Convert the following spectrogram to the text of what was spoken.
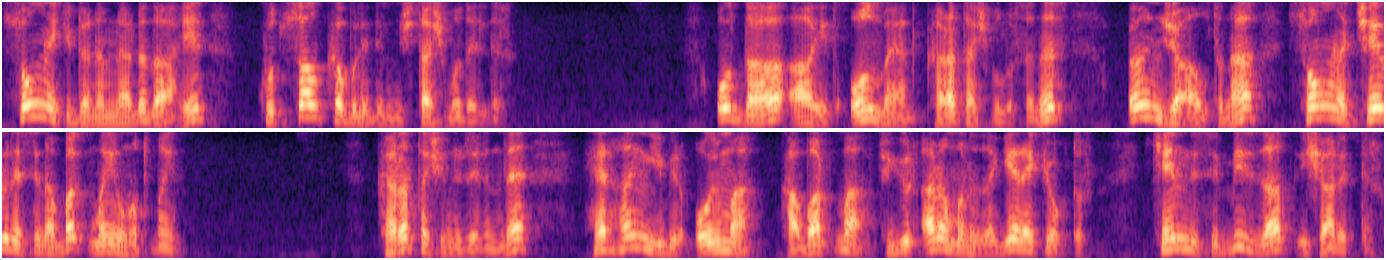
sonraki dönemlerde dahil kutsal kabul edilmiş taş modelidir. O dağa ait olmayan kara taş bulursanız önce altına sonra çevresine bakmayı unutmayın. Kara taşın üzerinde herhangi bir oyma, kabartma, figür aramanıza gerek yoktur. Kendisi bizzat işarettir.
